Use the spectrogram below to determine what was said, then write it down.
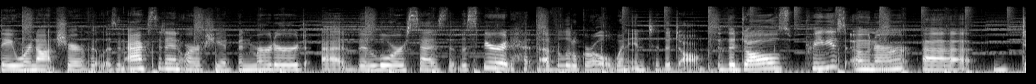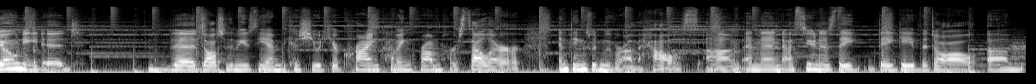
They were not sure if it was an accident or if she had been murdered. Uh, the lore says that the spirit of the little girl went into the doll. The doll's previous owner uh, donated the doll to the museum because she would hear crying coming from her cellar and things would move around the house. Um, and then as soon as they, they gave the doll um,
